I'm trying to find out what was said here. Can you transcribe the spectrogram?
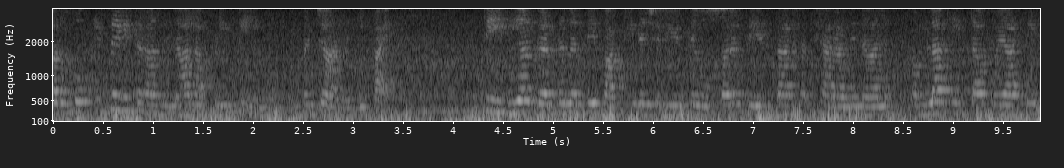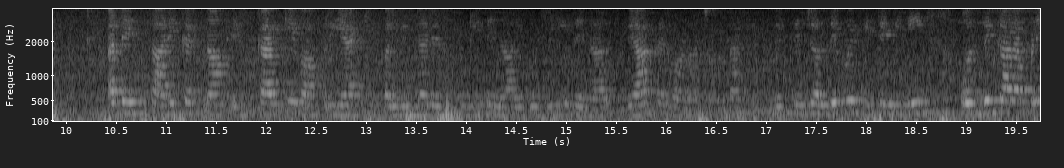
ਪਰ ਉਹ ਕਿਸੇ ਵੀ ਤਰ੍ਹਾਂ ਦੇ ਨਾਲ ਆਪਣੀ ਧੀ ਨੂੰ ਬਚਾ ਨਹੀਂ ਪਾਏ। ਧੀ ਦੀਆਂ ਗਰਦਨ ਅਤੇ ਬਾਕੀ ਦੇ ਸਰੀਰ ਦੇ ਉੱਪਰ ਤੇਜ਼ਧਾਰ ਹਥਿਆਰਾਂ ਦੇ ਨਾਲ ਹਮਲਾ ਕੀਤਾ ਹੋਇਆ ਸੀ। ਅਤੇ ਇਹ ਸਾਰੀ ਘਟਨਾ ਇਸ ਕਰਕੇ ਵਾਪਰੀ ਹੈ ਕਿ ਪਲਵਿੰਦਰ ਇਸ ਕੁੜੀ ਦੇ ਨਾਲ ਗੁਰਲੀਨ ਦੇ ਨਾਲ ਵਿਆਹ ਕਰਵਾਉਣਾ ਚਾਹੁੰਦਾ ਸੀ, ਜਿਸ ਦੇ ਚਲਦੇ ਹੋਏ ਬੀਤੇ ਦਿਨੀ ਉਸ ਦੇ ਘਰ ਆਪਣੇ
